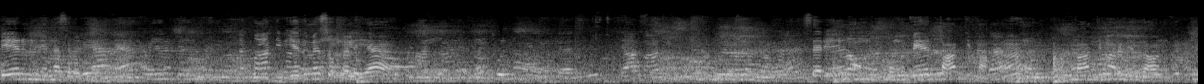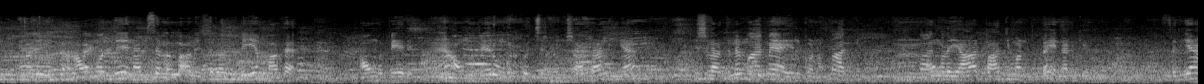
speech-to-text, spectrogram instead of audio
பேர் நீங்க என்ன சொல்றீங்க எதுவுமே சொல்லலையா? சரி இன்னும் உங்க பேர் பாத்திமா? பாத்திமா ரவி அவங்க அவங்க வந்து நபிசல்லா அலிஸ்வரத்துடைய மக. அவங்க பேர். அவங்க பேர் உங்களுக்கு வச்சிருக்கேன் இன்ஷால்லா நீங்கள் இஸ்லாத்தில் முழுமையாக இருக்கணும். உங்களை யார் பாத்திமான்னு கூப்பிட்டா என்னன்னு கேட்கணும் சரியா?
